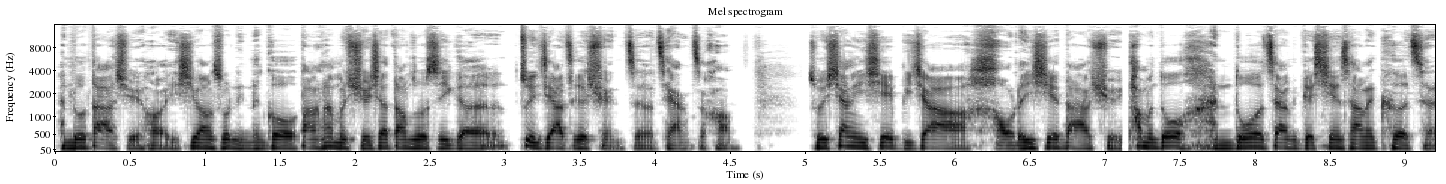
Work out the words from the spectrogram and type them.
很多大学哈，也希望说你能够帮他们学校当做是一个最佳这个选择这样子哈。所以像一些比较好的一些大学，他们都很多这样的一个线上的课程。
